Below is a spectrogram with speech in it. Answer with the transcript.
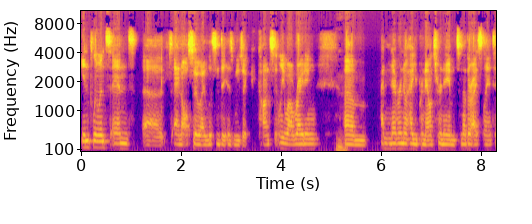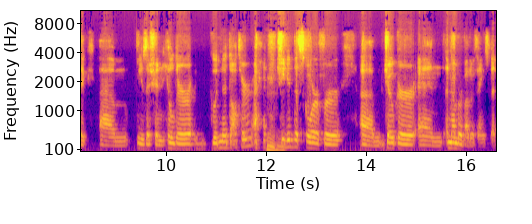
influence and uh, and also I listened to his music constantly while writing. Mm-hmm. I never know how you pronounce her name. It's another Icelandic um, musician, Hildur Gudnadottir. Mm-hmm. she did the score for um, Joker and a number of other things. But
